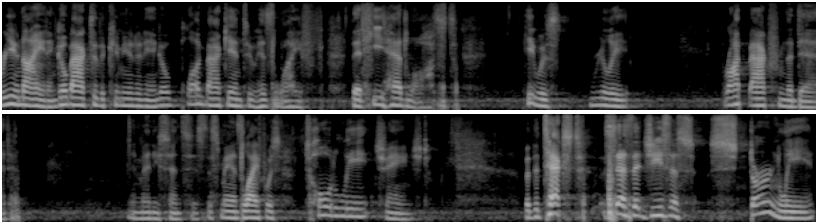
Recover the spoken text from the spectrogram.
reunite and go back to the community and go plug back into his life that he had lost. He was really brought back from the dead in many senses. This man's life was totally changed. But the text says that Jesus sternly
